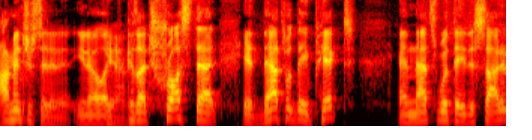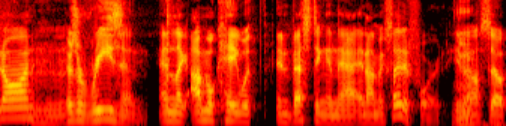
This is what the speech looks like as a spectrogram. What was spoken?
I'm interested in it, you know, like, Yeah. because I trust that if that's what they picked and that's what they decided on, Mm-hmm. there's a reason. And like, I'm okay with investing in that and I'm excited for it, you Yeah. know? So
